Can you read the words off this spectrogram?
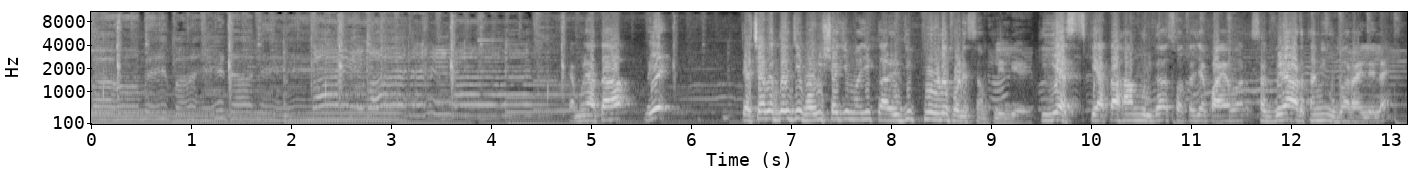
बाहों में बाहें डाले. त्यामुळे आता म्हणजे त्याच्याबद्दलची भविष्याची माझी काळजी पूर्णपणे संपलेली आहे. की येस की आता हा मुलगा स्वतःच्या पायावर सगळ्या अर्थाने उभा राहिलेला आहे.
